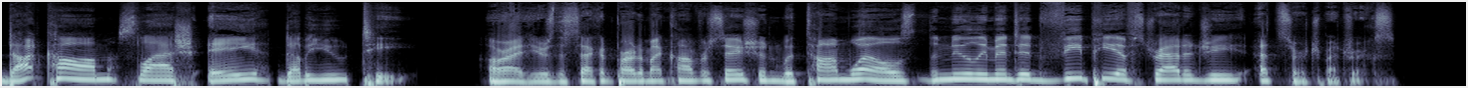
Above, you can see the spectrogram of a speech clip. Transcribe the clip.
dot com slash A-W-T. All right, here's the second part of my conversation with Tom Wells, the newly minted VP of Strategy at Searchmetrics.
